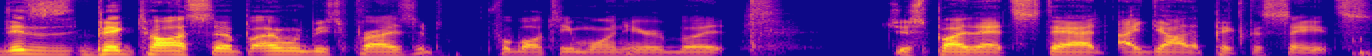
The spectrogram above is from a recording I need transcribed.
This is big toss up. I wouldn't be surprised if football team won here, but just by that stat, I got to pick the Saints.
